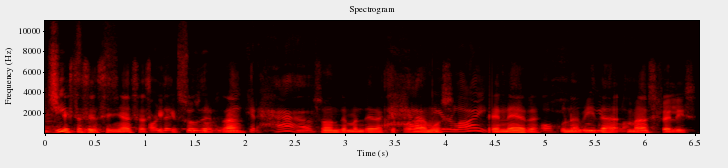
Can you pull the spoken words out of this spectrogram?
Jesus enseñanzas que Jesús nos da Son de manera que podamos tener una vida más feliz,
